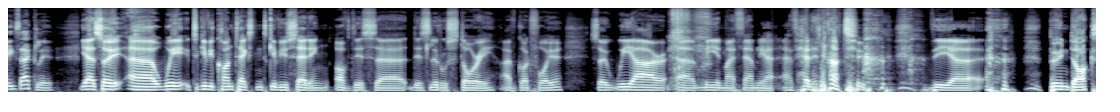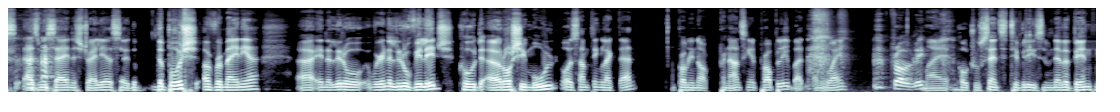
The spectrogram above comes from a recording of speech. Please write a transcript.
exactly. Yeah, so uh, we to give you context and to give you setting of this uh, this little story I've got for you. So we are uh, me and my family have headed out to the uh, boondocks, as we say in Australia. So the the bush of Romania. Uh, in a little, we're in a little village called uh, Roșimul or something like that. I'm probably not pronouncing it properly, but anyway, Probably. my cultural sensitivities have never been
